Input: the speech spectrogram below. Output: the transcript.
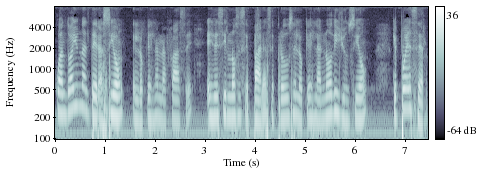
Cuando hay una alteración en lo que es la anafase, es decir, no se separa, se produce lo que es la no disyunción, que puede ser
